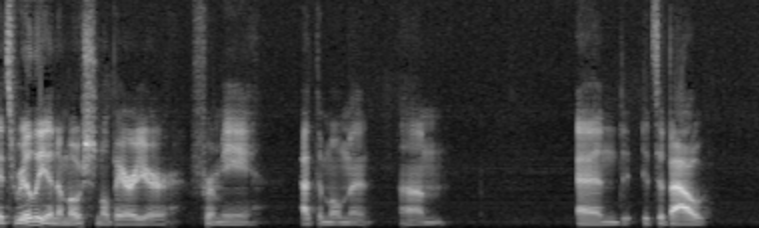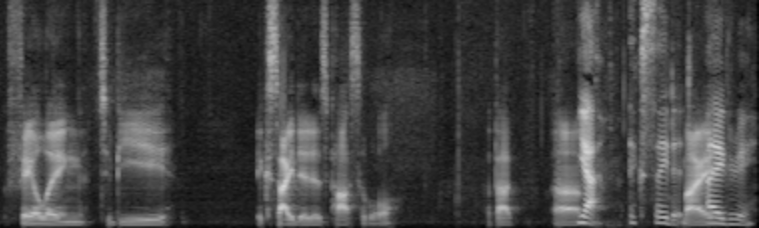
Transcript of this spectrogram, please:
it's really an emotional barrier for me at the moment. Um, and it's about failing to be excited as possible about um, yeah excited my, i agree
